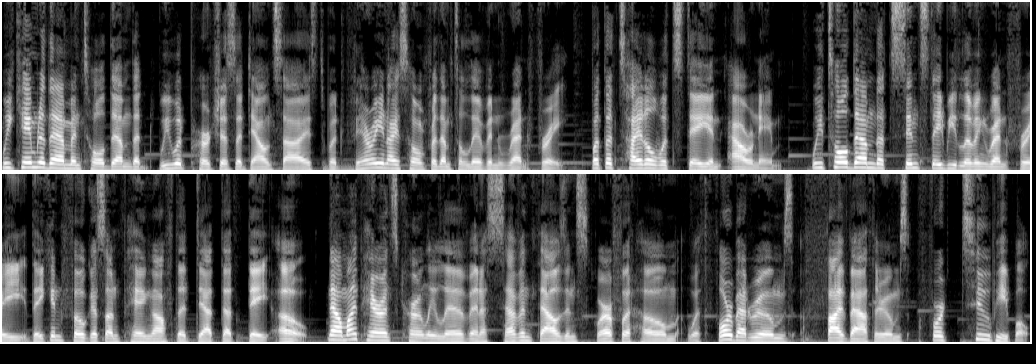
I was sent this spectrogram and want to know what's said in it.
We came to them and told them that we would purchase a downsized but very nice home for them to live in rent free, but the title would stay in our name. We told them that since they'd be living rent free, they can focus on paying off the debt that they owe. Now, my parents currently live in a 7,000 square foot home with four bedrooms, five bathrooms for two people.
